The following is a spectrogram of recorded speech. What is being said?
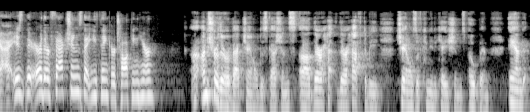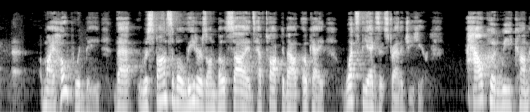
Uh, is there are there factions that you think are talking here? I'm sure there are back channel discussions. Uh, there ha- there have to be channels of communications open, and uh, my hope would be that responsible leaders on both sides have talked about okay, what's the exit strategy here? How could we come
